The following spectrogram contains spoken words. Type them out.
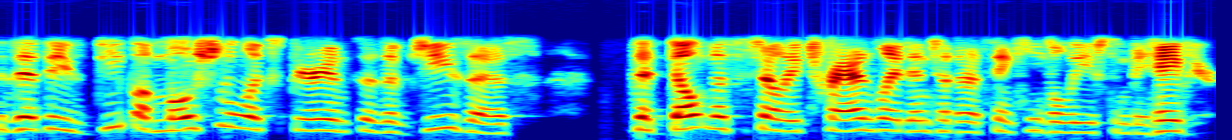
is that these deep emotional experiences of jesus that don't necessarily translate into their thinking beliefs and behavior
